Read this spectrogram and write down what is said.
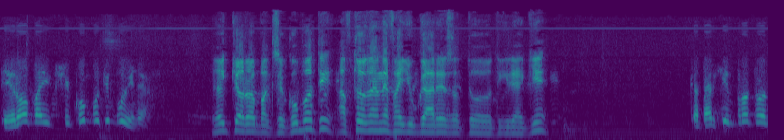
Η ρόμπα η ξεκόμποτη που είναι; Ε, και ο Ρόμπα ξεκούμποτη. Αυτό δεν έφαγε Ουγγαρέζα το, την Κυριακή. Καταρχήν πρώτον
